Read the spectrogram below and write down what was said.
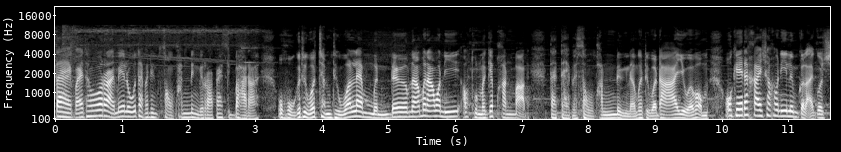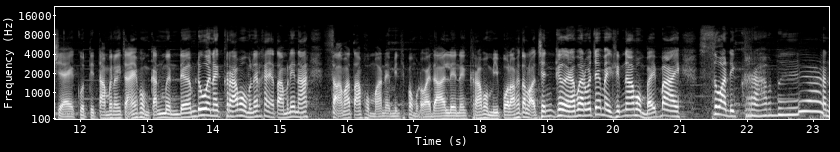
แตกไปเท่าไหร่ไม่รู้แต่ไปถึง 2,180 บาทนะ โอ้โห ก็ถือว่าจำถือว่าแลมเหมือนเดิมนะเมื่อนะวันนี้เอาทุนมาแค่พันบาท แต่แตกไป 2,001นะก็ถือว่าได้อยู่ครับผม โอเค ถ้าใครชอบคลิปนี้ลืมกดไลค์กดแชร์กดติดตามเป็นกำลังใจให้ผมกันเหมือนเดิมด้วยนะครับผมและถ้าใครอยากตามมาเล่นนะ สามารถตามผมมาในมินที่ปักหมดเอาไว้ได้เลยนะครับผมมีโปรลับให้ตลอดเช่นเคยนะเพื่อนไว้เจอกันใหม่คลิปหน้าผมบายบายสวัสดีครับเพื่อน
